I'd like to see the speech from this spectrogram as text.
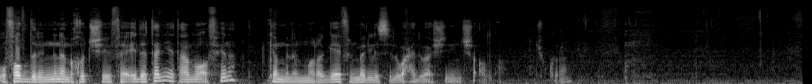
وفضل إن أنا ما آخدش فائدة تانية تعالوا نقف هنا. نكمل المرة الجاية في المجلس ال 21 إن شاء الله. شكرا.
